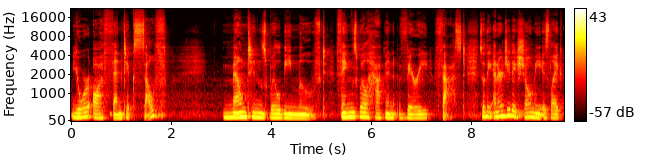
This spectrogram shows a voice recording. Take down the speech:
your authentic self, mountains will be moved. Things will happen very fast. So, the energy they show me is like,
